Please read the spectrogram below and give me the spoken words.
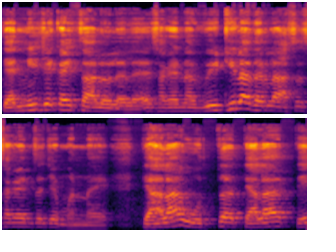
त्यांनी जे काही चालवलेलं आहे सगळ्यांना विठीला धरलं असं सगळ्यांचं जे म्हणणं आहे त्याला उत्तर त्याला ते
